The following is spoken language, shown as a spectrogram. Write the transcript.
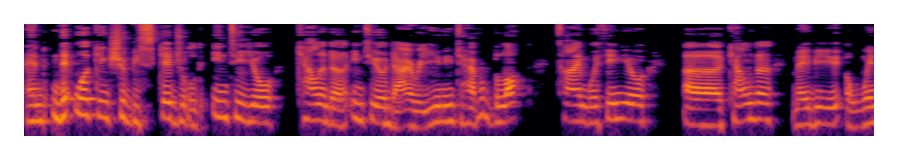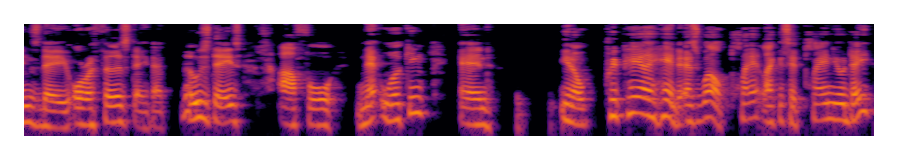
And networking should be scheduled into your calendar, into your diary. You need to have a blocked time within your uh, calendar, maybe a Wednesday or a Thursday. That those days are for networking and you know prepare ahead as well. Plan, like I said, plan your day.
